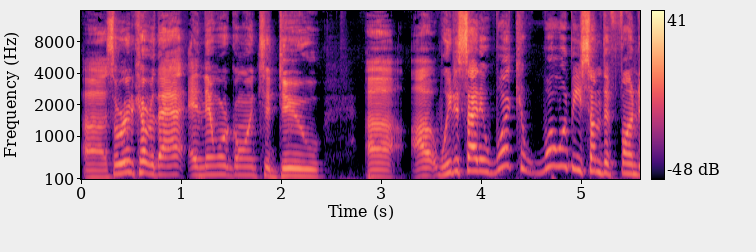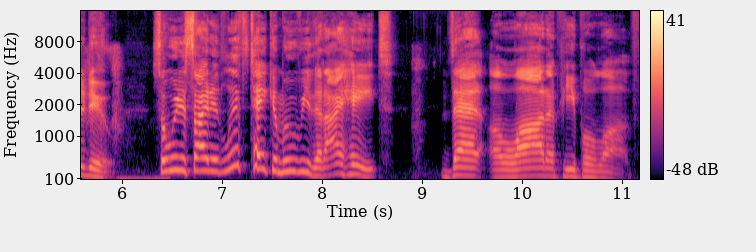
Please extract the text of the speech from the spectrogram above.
Uh, so we're gonna cover that, and then we're going to do. Uh, uh, we decided what could, what would be something fun to do. So we decided let's take a movie that I hate that a lot of people love.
